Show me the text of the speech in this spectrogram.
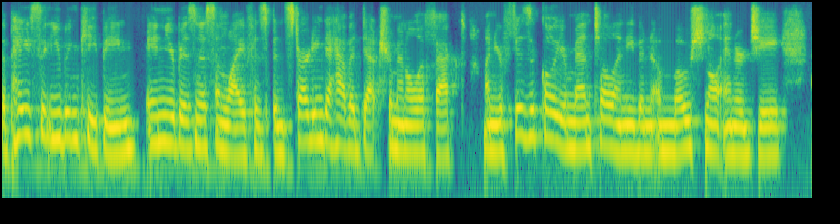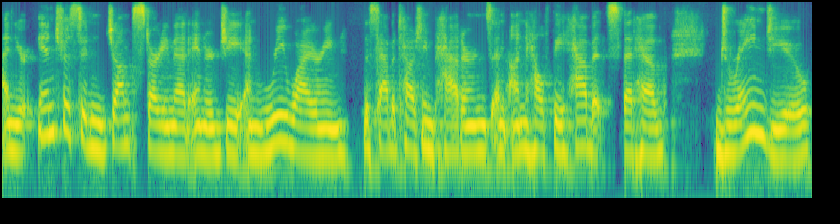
the pace that you've been keeping in your business and life has been starting to have a detrimental effect on your physical, your mental, and even emotional energy, and you're interested in jump-starting that energy and rewiring the sabotaging patterns and unhealthy habits that have drained you,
